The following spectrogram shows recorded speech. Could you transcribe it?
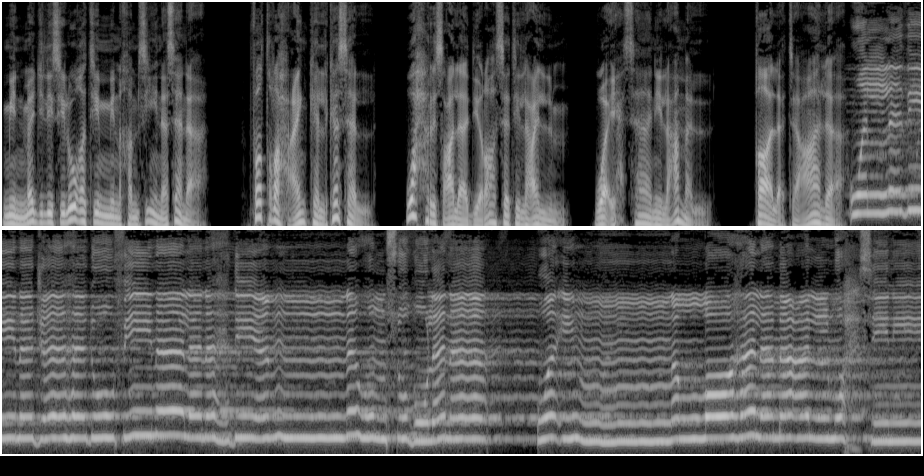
من مجلس لغة من خمسين سنة. فاطرح عنك الكسل واحرص على دراسة العلم وإحسان العمل. قال تعالى والذين جاهدوا فينا لنهدينهم سبلنا وإن الله لمع المحسنين.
